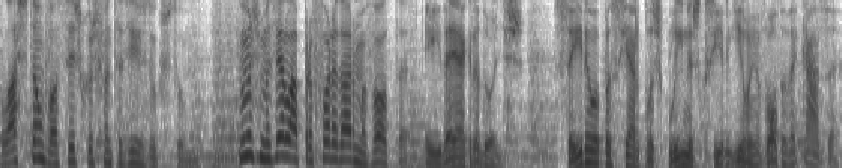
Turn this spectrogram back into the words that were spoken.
lá estão vocês com as fantasias do costume. Vamos, mas é lá para fora dar uma volta. A ideia agradou-lhes. Saíram a passear pelas colinas que se erguiam em volta da casa.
